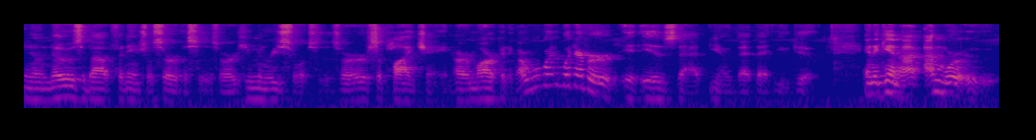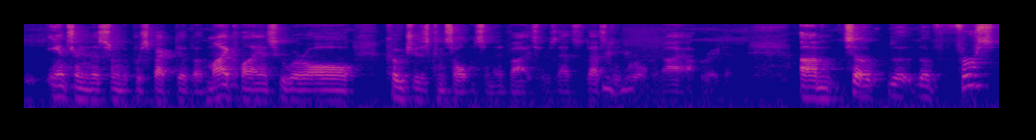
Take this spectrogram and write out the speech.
you know knows about financial services or human resources or supply chain or marketing or whatever it is that you know that that you do and again I, am more answering this from the perspective of my clients who are all coaches, consultants, and advisors. That's that's mm-hmm. the world that I operate in. Um, so the the first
